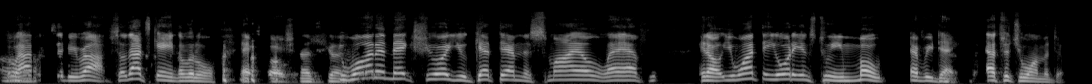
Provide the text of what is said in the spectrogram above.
who Uh, happens to be Rob. So that's gained a little exposure. That's good. You want to make sure you get them to smile, laugh. You know, you want the audience to emote every day. That's what you want them to do.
